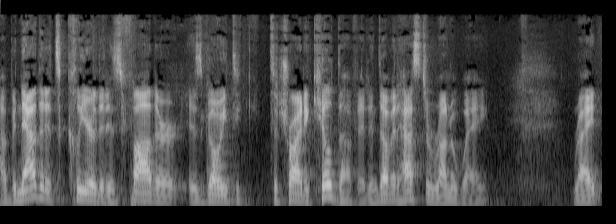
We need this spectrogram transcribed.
Uh, but now that it's clear that his father is going to, to try to kill David, and David has to run away, right?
